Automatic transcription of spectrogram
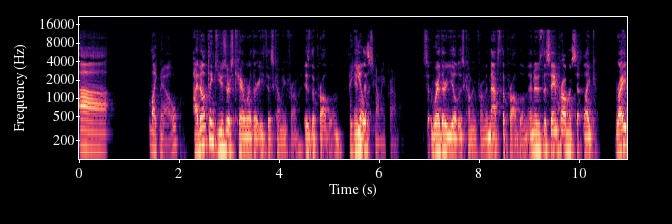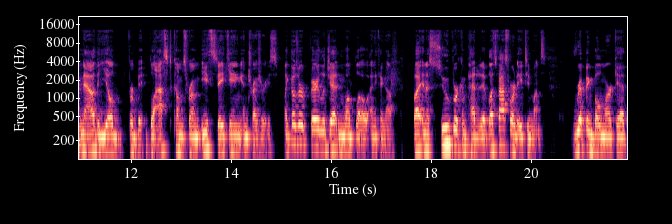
uh, like no. I don't think users care where their ETH is coming from. Is the problem? The yield this, is coming from. So where their yield is coming from, and that's the problem. And it was the same problem with like right now the yield for Blast comes from ETH staking and treasuries. Like those are very legit and won't blow anything up. But in a super competitive, let's fast forward 18 months, ripping bull market,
